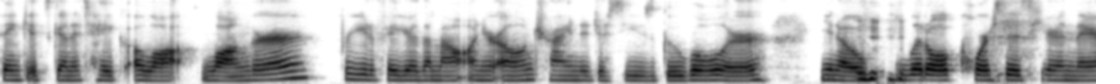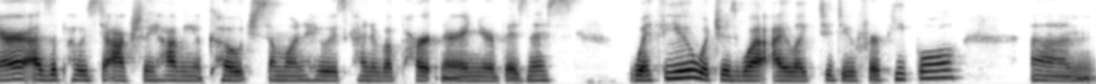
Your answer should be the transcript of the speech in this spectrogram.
think it's going to take a lot longer for you to figure them out on your own, trying to just use Google or, you know, little courses here and there, as opposed to actually having a coach, someone who is kind of a partner in your business with you, which is what I like to do for people. Um,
